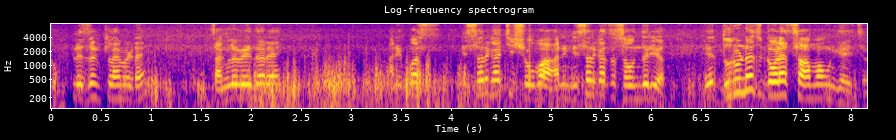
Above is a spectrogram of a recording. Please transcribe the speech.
खूप प्लेझंट क्लायमेट आहे. चांगलं वेदर आहे. आणि बस निसर्गाची शोभा आणि निसर्गाचं सौंदर्य हे दुरूनच डोळ्यात सामावून घ्यायचं.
